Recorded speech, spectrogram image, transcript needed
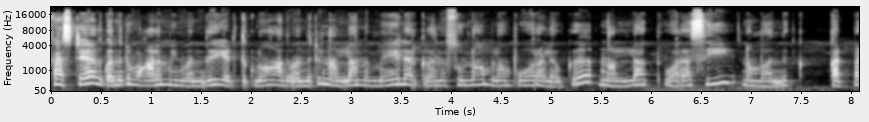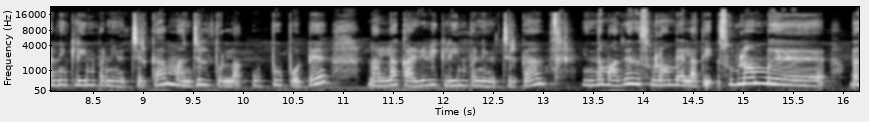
ஃபஸ்ட்டு அதுக்கு வந்துட்டு வாழை மீன் வந்து எடுத்துக்கணும். அது வந்துட்டு நல்லா அந்த மேலே இருக்கிற அந்த சுண்ணாம்புலாம் போகிற அளவுக்கு நல்லா உரசி நம்ம வந்து கட் பண்ணி க்ளீன் பண்ணி வச்சுருக்கேன் மஞ்சள் தூள் உப்பு போட்டு நல்லா கழுவி க்ளீன் பண்ணி வச்சுருக்கேன் இந்த மாதிரி அந்த சுண்ணாம்பு எல்லாத்தையும் சுண்ணாம்பு கூட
